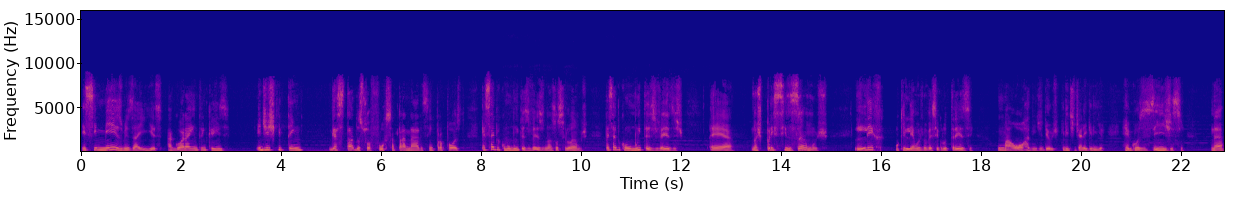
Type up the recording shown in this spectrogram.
Esse mesmo Isaías agora entra em crise e diz que tem gastado a sua força para nada, sem propósito. Percebe como muitas vezes nós oscilamos? Percebe como muitas vezes é, nós precisamos ler o que lemos no versículo 13, uma ordem de Deus, grite de alegria, regozije-se, né?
